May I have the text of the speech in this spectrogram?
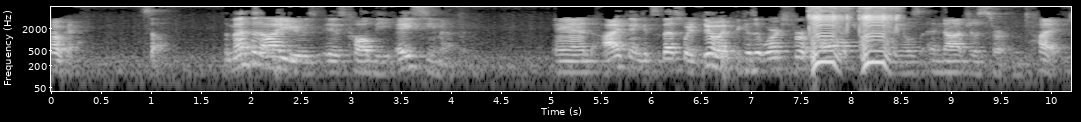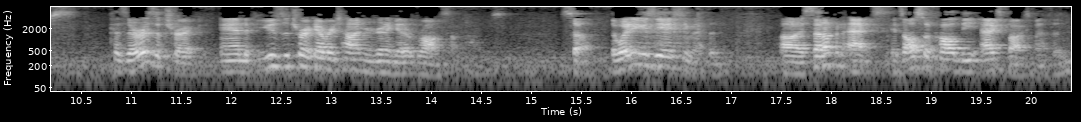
Okay, so the method I use is called the AC method. And I think it's the best way to do it because it works for all polynomials and not just certain types. Because there is a trick, and if you use the trick every time, you're going to get it wrong sometimes. So, the way to use the AC method uh, is set up an X. It's also called the Xbox method.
